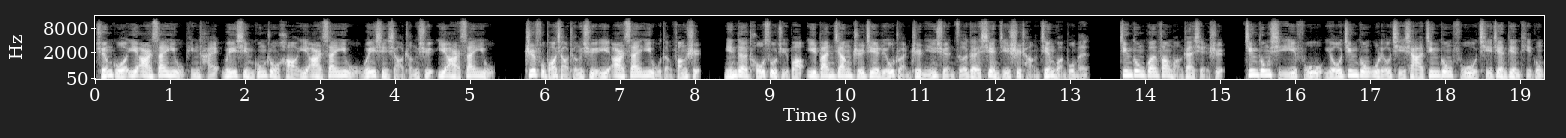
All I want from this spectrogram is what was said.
全国一二三一五平台微信公众号一二三一五微信小程序一二三一五支付宝小程序一二三一五等方式，您的投诉举报一般将直接流转至您选择的县级市场监管部门。京东官方网站显示，京东洗衣服务由京东物流旗下京东服务旗舰店提供，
